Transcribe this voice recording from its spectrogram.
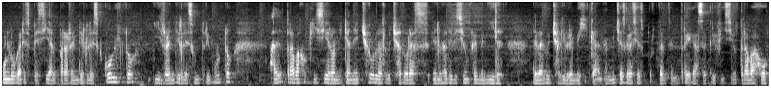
un lugar especial para rendirles culto y rendirles un tributo al trabajo que hicieron y que han hecho las luchadoras en la división femenil de la lucha libre mexicana. Muchas gracias por tanta entrega, sacrificio, trabajo,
